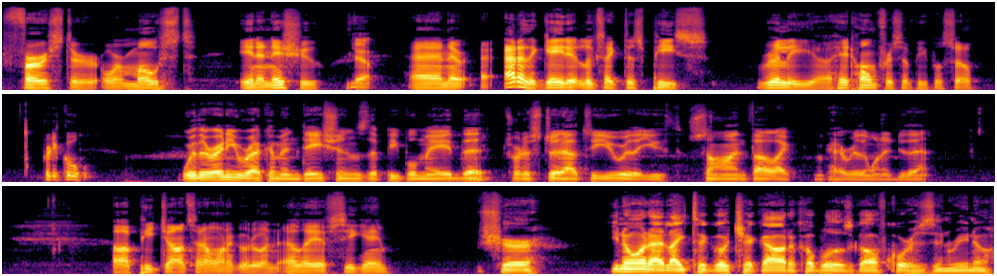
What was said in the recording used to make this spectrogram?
first or, or most in an issue. Yeah. And uh, out of the gate, it looks like this piece really uh, hit home for some people. So pretty cool. Were there any recommendations that people made that sort of stood out to you or that you th- saw and thought like, okay, I really want to do that? Uh, Pete Johnson, I want to go to an LAFC game. Sure. You know what? I'd like to go check out a couple of those golf courses in Reno.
